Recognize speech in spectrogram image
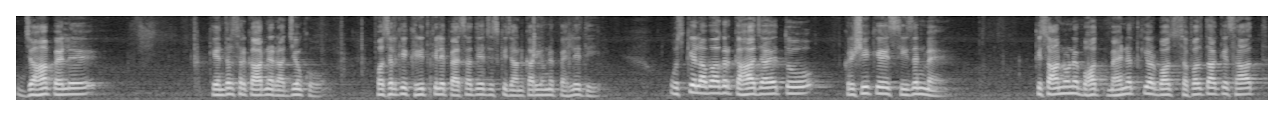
जहाँ पहले केंद्र सरकार ने राज्यों को फ़सल की खरीद के लिए पैसा दिया, जिसकी जानकारी हमने पहले दी। उसके अलावा अगर कहा जाए तो कृषि के सीज़न में किसानों ने बहुत मेहनत की और बहुत सफलता के साथ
